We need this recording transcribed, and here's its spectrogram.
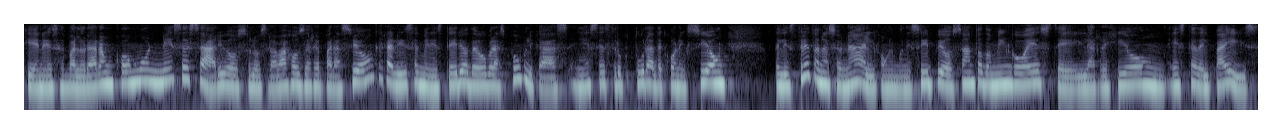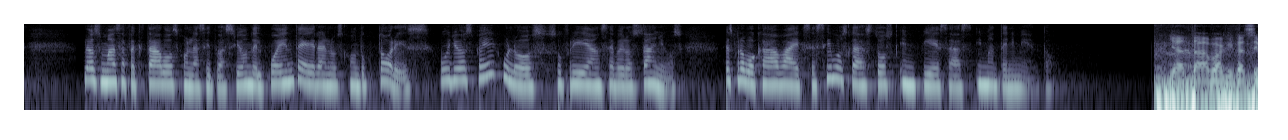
quienes valoraron como necesarios los trabajos de reparación que realiza el Ministerio de Obras Públicas en esta estructura de conexión del Distrito Nacional con el municipio Santo Domingo Este y la región este del país. Los más afectados con la situación del puente eran los conductores, cuyos vehículos sufrían severos daños. Les provocaba excesivos gastos en piezas y mantenimiento. ya estaba que casi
